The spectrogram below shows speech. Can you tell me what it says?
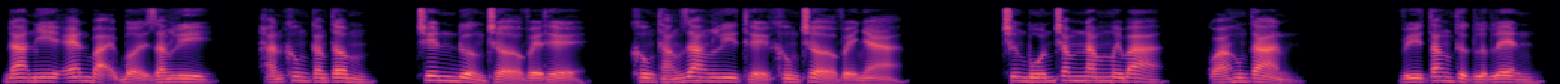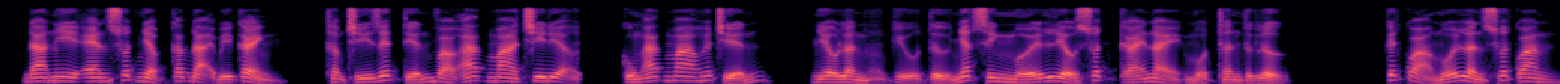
Daniel bại bởi Giang Ly, hắn không cam tâm, trên đường trở về thể, không thắng Giang Ly thể không trở về nhà. Chương 453, quá hung tàn. Vì tăng thực lực lên, Daniel xuất nhập các đại bí cảnh, thậm chí giết tiến vào ác ma chi địa, cùng ác ma huyết chiến, nhiều lần cựu tử nhất sinh mới liều xuất cái này một thân thực lực. Kết quả mỗi lần xuất quan,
